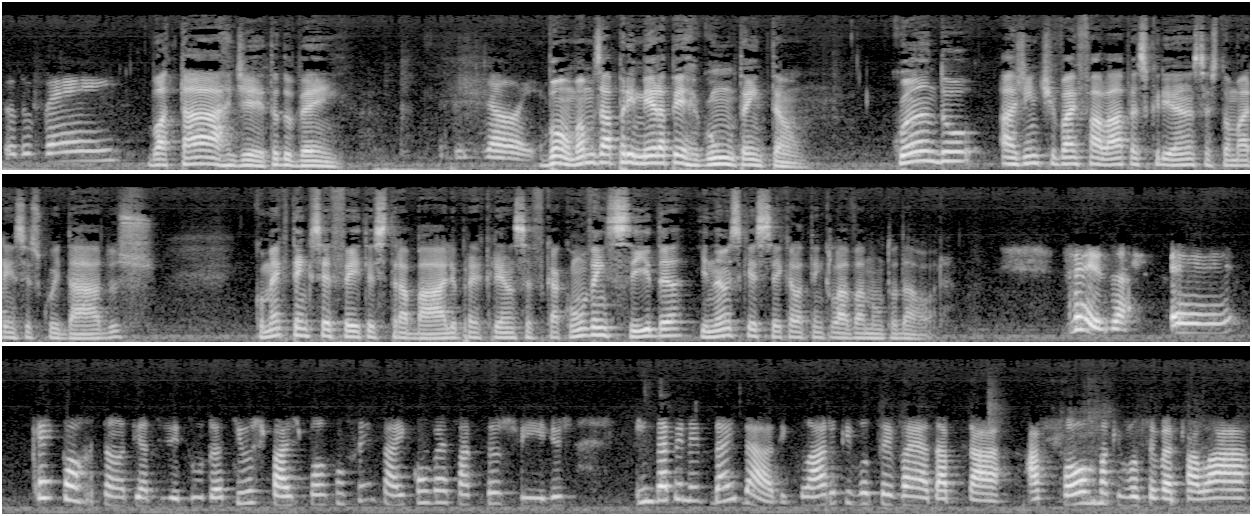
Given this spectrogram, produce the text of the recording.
Tudo bem? Boa tarde, tudo bem? Tudo jóia. Bom, vamos à primeira pergunta então. Quando a gente vai falar para as crianças tomarem esses cuidados, como é que tem que ser feito esse trabalho para a criança ficar convencida e não esquecer que ela tem que lavar a mão toda hora? Veja, é, o que é importante, antes de tudo, é que os pais possam sentar e conversar com seus filhos independente da idade. Claro que você vai adaptar a forma que você vai falar,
